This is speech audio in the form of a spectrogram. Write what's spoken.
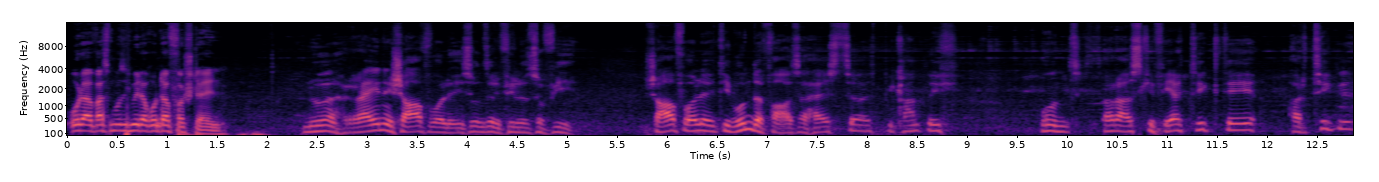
oder was muss ich mir darunter vorstellen? Nur reine Schafwolle ist unsere Philosophie. Schafwolle, die Wunderfaser heißt sie bekanntlich. Und daraus gefertigte Artikel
